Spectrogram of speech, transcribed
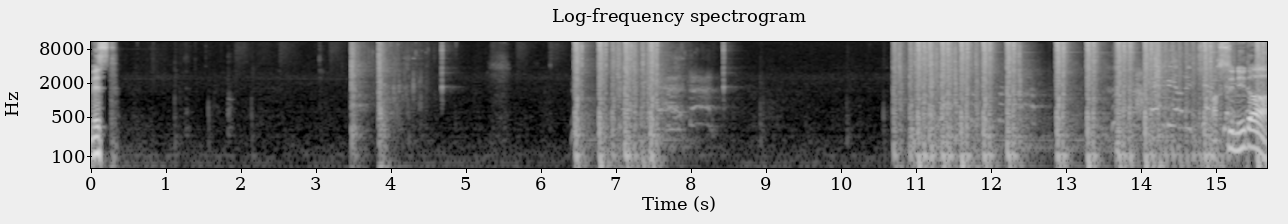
Mist. Mach sie nieder.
